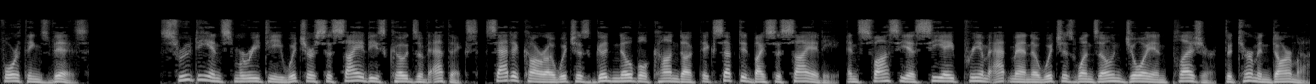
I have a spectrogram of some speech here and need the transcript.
four things viz. Sruti and Smriti which are society's codes of ethics, Sadhikara which is good noble conduct accepted by society, and Svasya ca priyam atmana which is one's own joy and pleasure, determine dharma.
